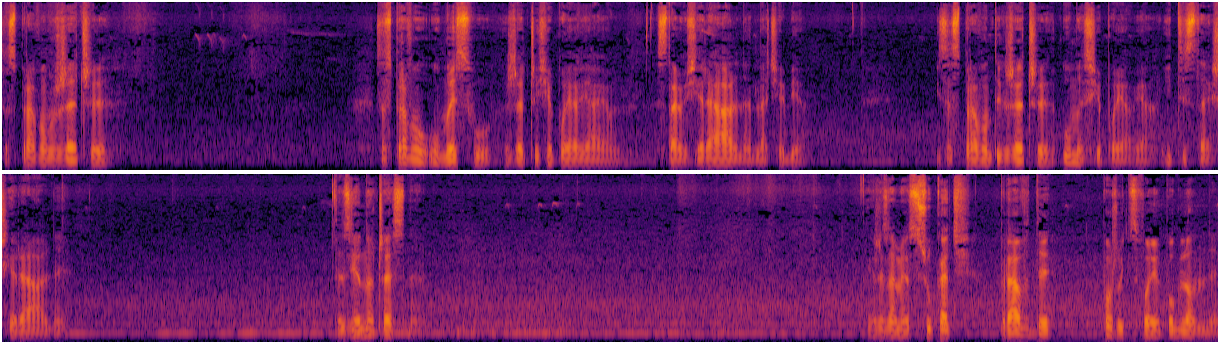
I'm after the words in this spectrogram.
Za sprawą rzeczy, za sprawą umysłu rzeczy się pojawiają, stają się realne dla ciebie. I za sprawą tych rzeczy umysł się pojawia i ty stajesz się realny. To jest jednoczesne. Także zamiast szukać prawdy, porzuć swoje poglądy.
